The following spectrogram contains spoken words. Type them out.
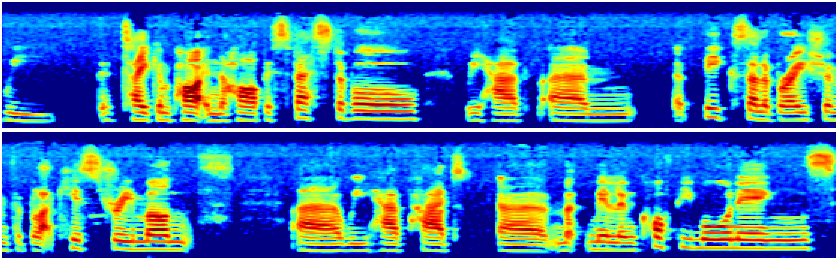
we have taken part in the Harvest Festival. We have um, a big celebration for Black History Month. Uh, we have had uh, Macmillan coffee mornings.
